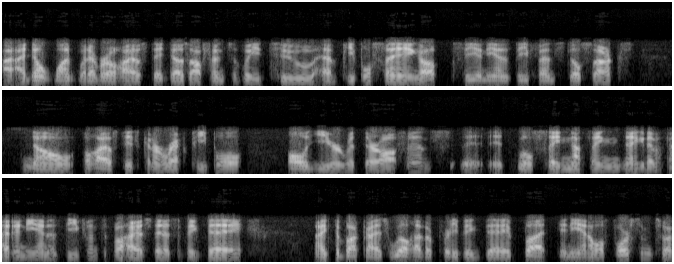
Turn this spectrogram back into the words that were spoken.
I don't want whatever Ohio State does offensively to have people saying, "Oh, see, Indiana's defense still sucks." No, Ohio State's going to wreck people all year with their offense. It, it will say nothing negative about Indiana's defense if Ohio State has a big day. I think the Buckeyes will have a pretty big day, but Indiana will force them to a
